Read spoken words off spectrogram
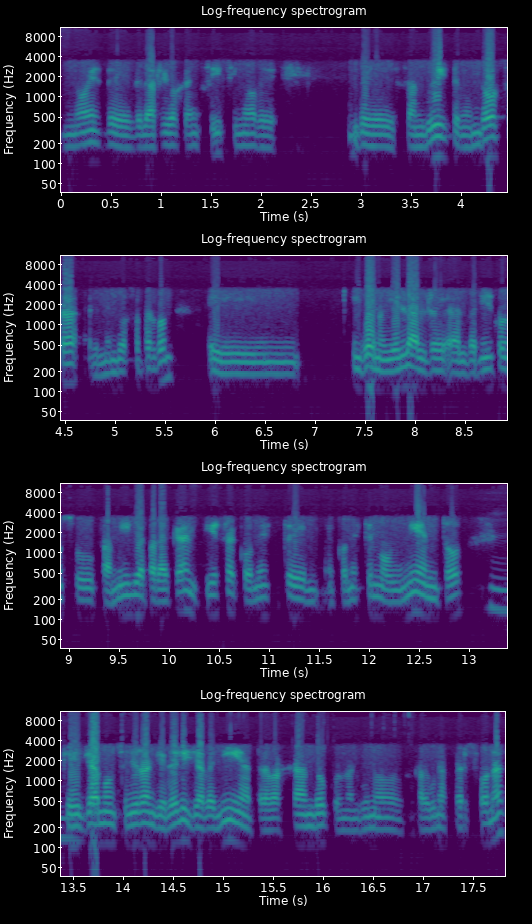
no es de, La Rioja en sí, sino de, de San Luis, de Mendoza, de Mendoza, perdón, y bueno, y él al, venir con su familia para acá empieza con este con este movimiento mm. que ya Monseñor Angelelli ya venía trabajando con algunos algunas personas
